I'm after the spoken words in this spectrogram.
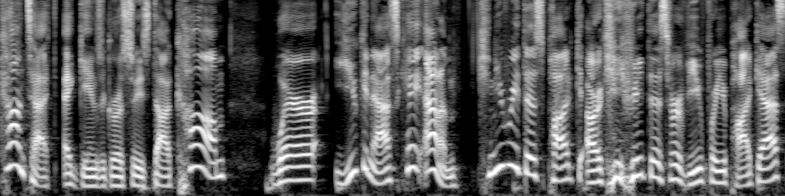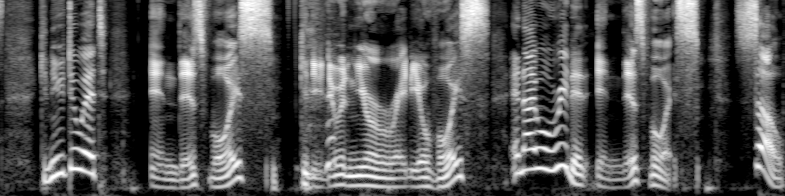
contact at gamesandgroceries.com where you can ask, "Hey Adam, can you read this podcast or can you read this review for your podcast? Can you do it in this voice? Can you do it in your radio voice? And I will read it in this voice." So,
